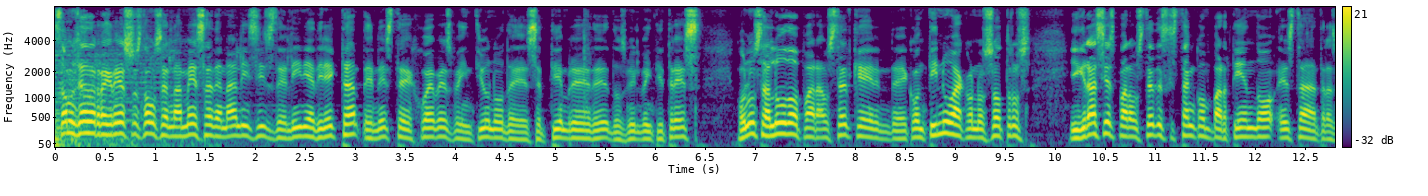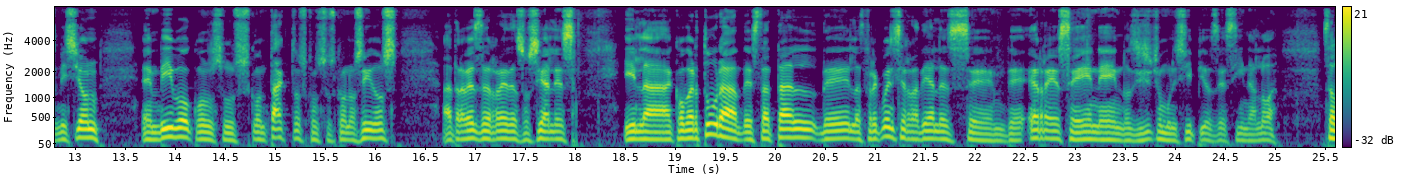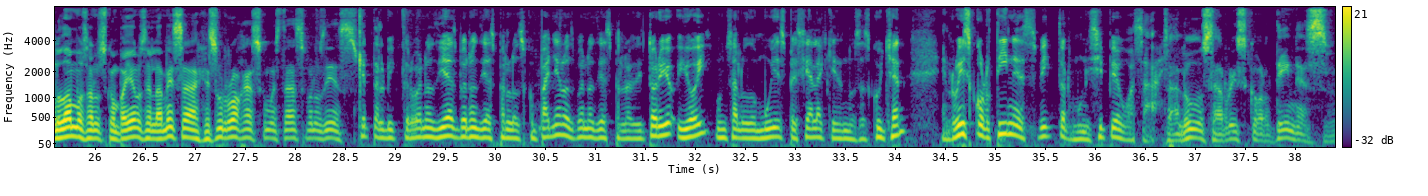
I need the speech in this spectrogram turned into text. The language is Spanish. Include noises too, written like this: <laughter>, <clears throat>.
Estamos ya de regreso, estamos en la mesa de análisis de línea directa en este jueves 21 de septiembre de 2023. Con un saludo para usted que eh, continúa con nosotros y gracias para ustedes que están compartiendo esta transmisión en vivo con sus contactos, con sus conocidos a través de redes sociales y la cobertura estatal de las frecuencias radiales eh, de RSN en los 18 municipios de Sinaloa. Saludamos a los compañeros en la mesa. Jesús Rojas, ¿cómo estás? Buenos días. ¿Qué tal, Víctor? Buenos días, buenos días para los compañeros, buenos días para el auditorio. Y hoy un saludo muy especial a quienes nos escuchan en Ruiz Cortines, Víctor, municipio de Guasave. Saludos a Ruiz Cortines.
